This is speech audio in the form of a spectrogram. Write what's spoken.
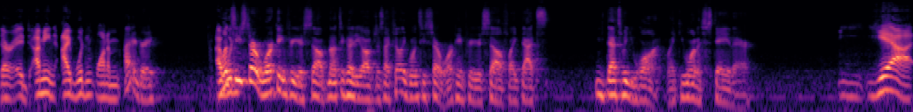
There, it, I mean, I wouldn't want to. I agree. I once you start working for yourself, not to cut you off, just I feel like once you start working for yourself, like that's that's what you want. Like you want to stay there. yeah,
